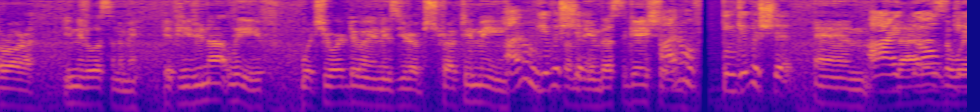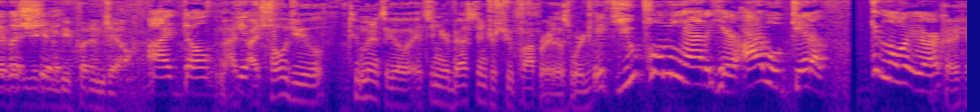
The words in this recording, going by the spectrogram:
Aurora, you need to listen to me. If you do not leave, what you are doing is you're obstructing me I don't give a from shit. the investigation. I don't fucking give a shit. And I that don't is the way give a that you're going to be put in jail. I don't give I, I a shit. told you two minutes ago it's in your best interest to cooperate with us. We're If you pull me out of here, I will get a fucking lawyer Okay.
